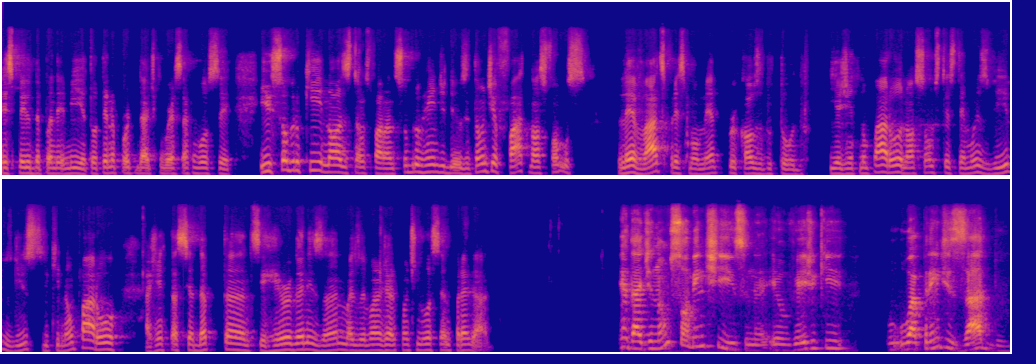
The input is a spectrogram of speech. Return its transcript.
nesse período da pandemia, estou tendo a oportunidade de conversar com você. E sobre o que nós estamos falando, sobre o reino de Deus. Então, de fato, nós fomos levados para esse momento por causa do todo. E a gente não parou, nós somos testemunhos vivos disso, de que não parou. A gente está se adaptando, se reorganizando, mas o evangelho continua sendo pregado. Verdade, não somente isso, né? Eu vejo que o, aprendizado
